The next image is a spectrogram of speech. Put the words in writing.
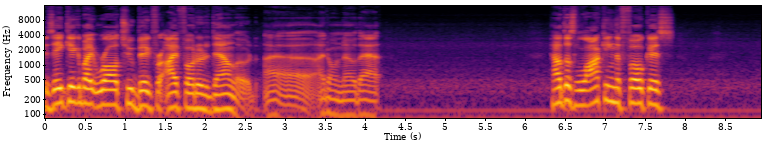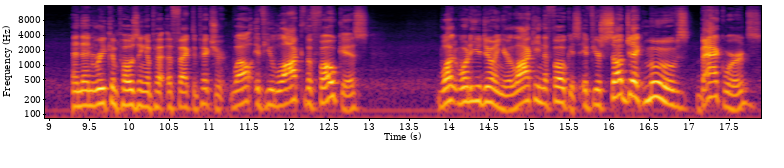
Is 8 gigabyte RAW too big for iPhoto to download? Uh, I don't know that. How does locking the focus and then recomposing a affect a picture? Well, if you lock the focus, what what are you doing? You're locking the focus. If your subject moves backwards,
